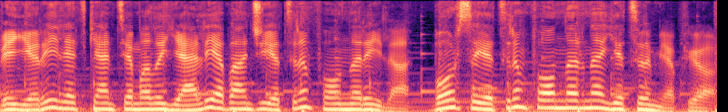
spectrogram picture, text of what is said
ve yarı iletken temalı yerli yabancı yatırım fonlarıyla borsa yatırım fonlarına yatırım yapıyor.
